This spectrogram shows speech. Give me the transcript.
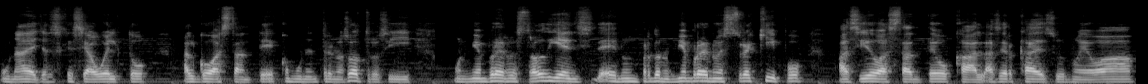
una de ellas es que se ha vuelto algo bastante común entre nosotros y un miembro de nuestra audiencia, en un, perdón, un miembro de nuestro equipo ha sido bastante vocal acerca de su nueva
